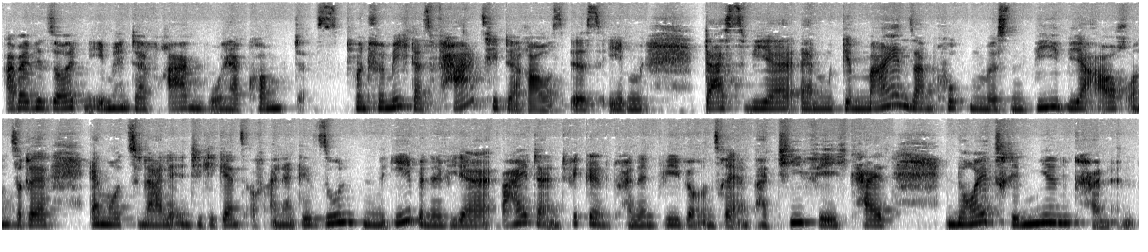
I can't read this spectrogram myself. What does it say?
Aber wir sollten eben hinterfragen, woher kommt das? Und für mich das Fazit daraus ist eben, dass wir ähm, gemeinsam gucken müssen, wie wir auch unsere emotionale Intelligenz auf einer gesunden Ebene wieder weiterentwickeln können, wie wir unsere Empathiefähigkeit neu trainieren können.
